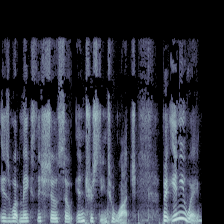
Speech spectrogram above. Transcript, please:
is what makes this show so interesting to watch. But anyway,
